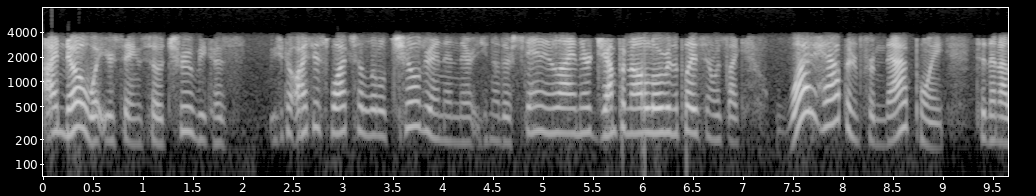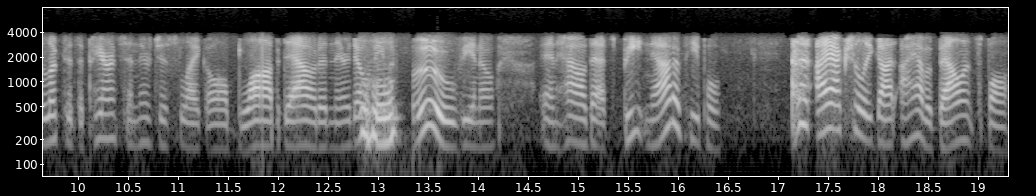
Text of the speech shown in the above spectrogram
I know what you're saying is so true because you know I just watch the little children and they're you know they're standing in line, they're jumping all over the place, and it was like, what happened from that point to then I looked at the parents and they're just like all blobbed out and they don't mm-hmm. even move, you know and how that's beaten out of people. I actually got I have a balance ball.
